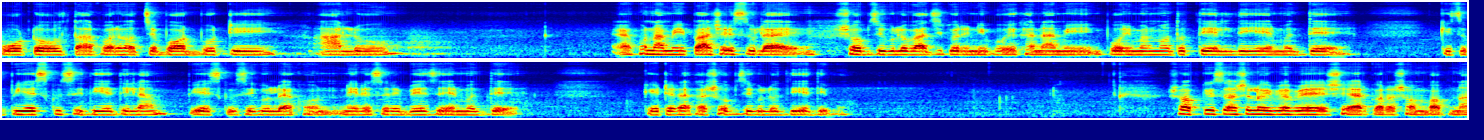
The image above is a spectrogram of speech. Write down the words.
পটল, তারপরে হচ্ছে বটবটি, আলু। এখন আমি পাশের চুলায় সবজিগুলো ভাজি করে নিব। এখানে আমি পরিমাণ মতো তেল দিয়ে এর মধ্যে কিছু পেঁয়াজ কুচি দিয়ে দিলাম। পেঁয়াজ কুচিগুলো এখন নেড়ে চেড়ে বেজে এর মধ্যে কেটে রাখা সবজিগুলো দিয়ে দিব। সব কিছু আসলে ওইভাবে শেয়ার করা সম্ভব না।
